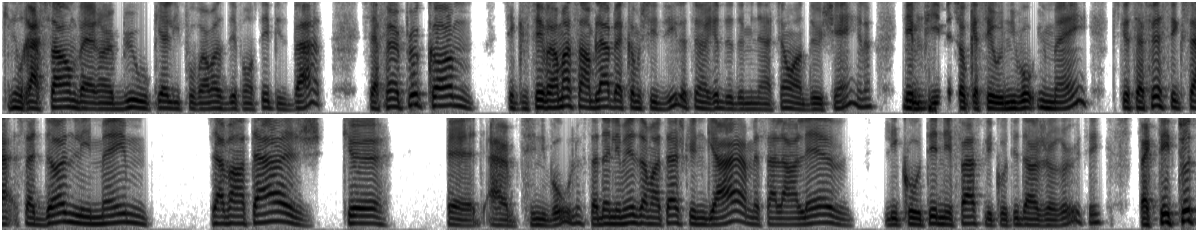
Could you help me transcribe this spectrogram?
qui, nous rassemblent vers un but auquel il faut vraiment se défoncer puis se battre, ça fait un peu comme. C'est vraiment semblable à, comme je t'ai dit, là, un rythme de domination en deux chiens. Là, puis, sauf que c'est au niveau humain. ce que ça fait, c'est que ça, ça donne les mêmes avantages que euh, à un petit niveau. Ça donne les mêmes avantages qu'une guerre, mais ça l'enlève les côtés néfastes, les côtés dangereux. Fait que tout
